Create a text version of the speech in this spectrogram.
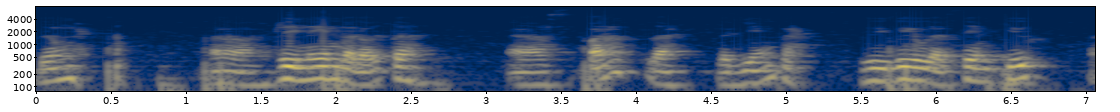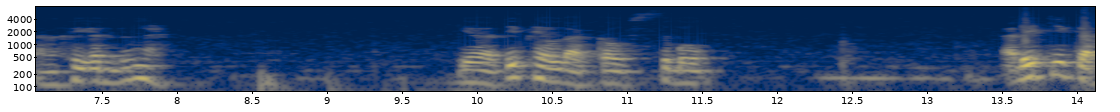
Đúng không? À, rename là đổi tên. À, spark là là dán vào. Review là xem trước à, khi in đúng không giờ tiếp theo là câu số 4 à, để truy cập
